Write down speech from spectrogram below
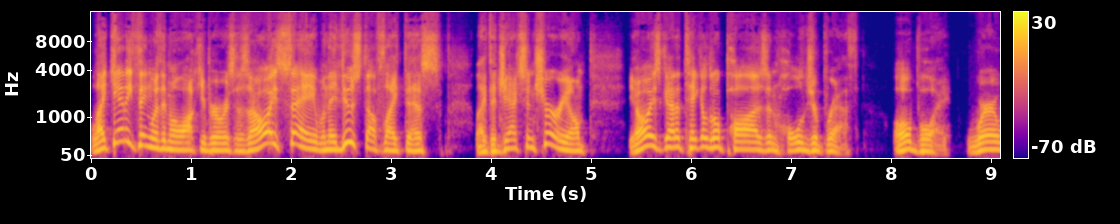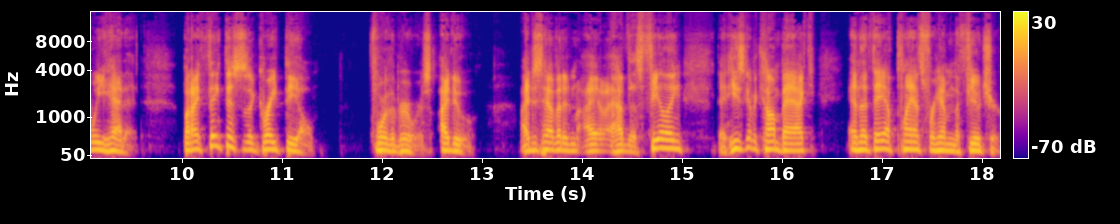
like anything with the Milwaukee Brewers, as I always say, when they do stuff like this, like the Jackson Chourio, you always got to take a little pause and hold your breath. Oh boy, where are we headed? But I think this is a great deal for the Brewers. I do. I just have it in I have this feeling that he's going to come back and that they have plans for him in the future.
